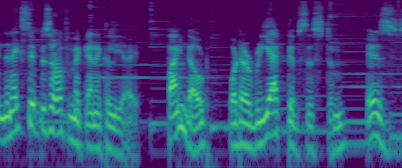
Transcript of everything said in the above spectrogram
In the next episode of Mechanical Eye, find out what a reactive system is.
